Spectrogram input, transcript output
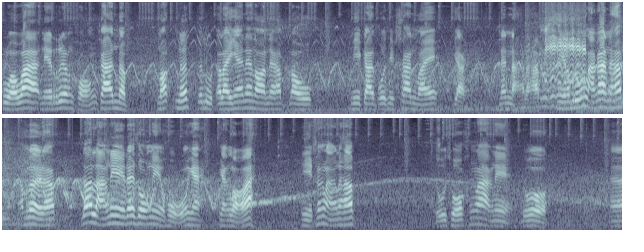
กลัวว่าในเรื่องของการแบบ น็อตเนิร์ดจะหลุดอะไรเงี้ยแน่นอนนะครับ เรามีการโปรเทคชันไว้อย่างแน่นหนานะครับ นี่เรามาดูข้างหลังกันนะครับทำเลยนะครับ ด้านหลังนี่ได้ทรงนี่โอ้โหไงอย่างหล่ออะนี่ข้างหลังนะครับ ดูโชคข้างล่างนี่ดูอ่า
